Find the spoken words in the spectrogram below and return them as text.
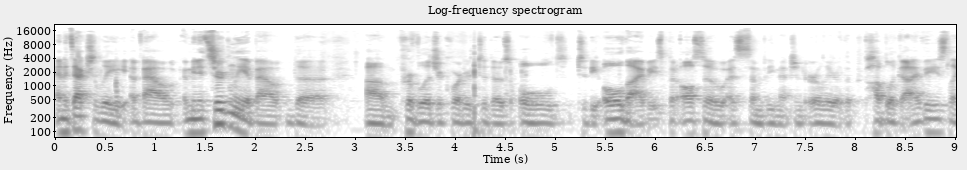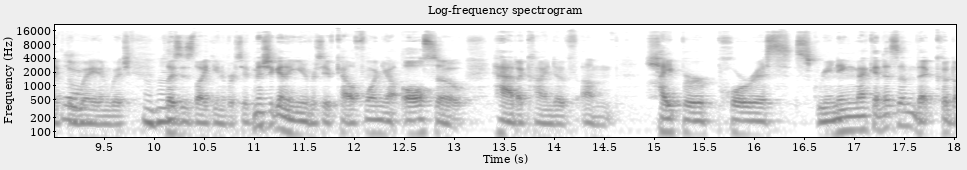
and it's actually about. I mean, it's certainly about the um, privilege accorded to those old to the old ivies, but also, as somebody mentioned earlier, the public ivies, like the way in which places like University of Michigan and University of California also had a kind of um, hyper porous screening mechanism that could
